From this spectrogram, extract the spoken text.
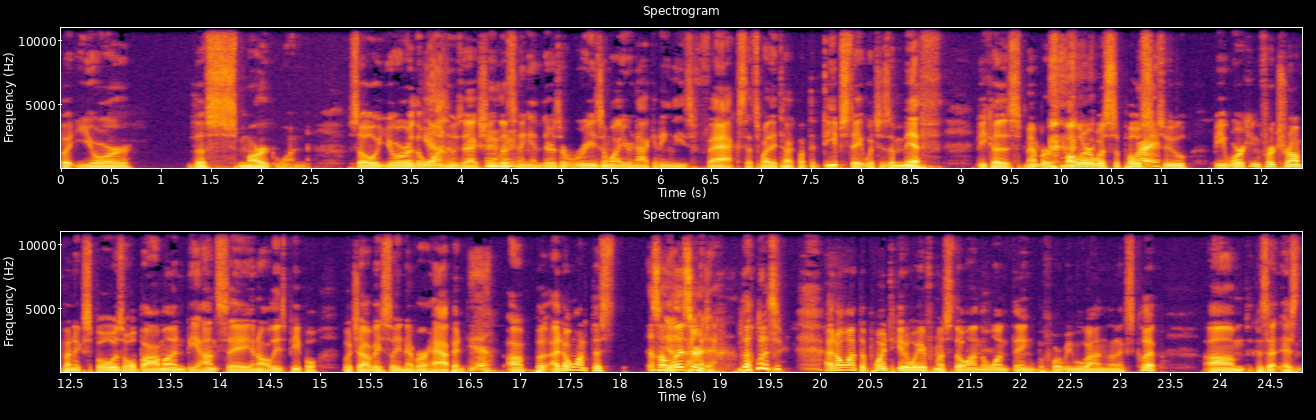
but you're the smart one. So you're the Yeah. one who's actually Mhm. listening, and there's a reason why you're not getting these facts. That's why they talk about the deep state, which is a myth. Because remember, Mueller was supposed Right. to be working for Trump and expose Obama and Beyonce and all these people, which obviously never happened. Yeah. Uh, but I don't want this. It's a lizard. the lizard. I don't want the point to get away from us though on the one thing before we move on to the next clip. Um, because that as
